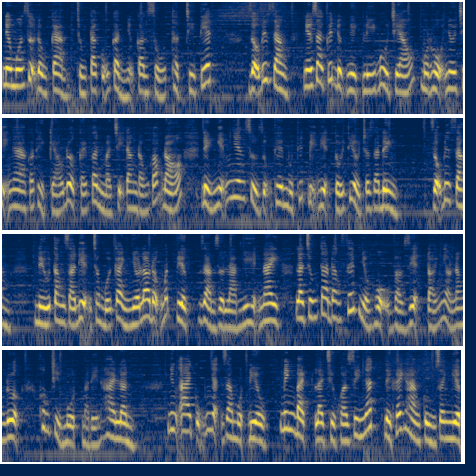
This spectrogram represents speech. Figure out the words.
Nếu muốn sự đồng cảm, chúng ta cũng cần những con số thật chi tiết. Dẫu biết rằng nếu giải quyết được nghịch lý bù chéo, một hộ như chị Nga có thể kéo được cái phần mà chị đang đóng góp đó để nghiễm nhiên sử dụng thêm một thiết bị điện tối thiểu cho gia đình. Dẫu biết rằng nếu tăng giá điện trong bối cảnh nhiều lao động mất việc, giảm giờ làm như hiện nay là chúng ta đang xếp nhiều hộ vào diện đói nghèo năng lượng, không chỉ một mà đến hai lần. Nhưng ai cũng nhận ra một điều, minh bạch là chìa khóa duy nhất để khách hàng cùng doanh nghiệp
